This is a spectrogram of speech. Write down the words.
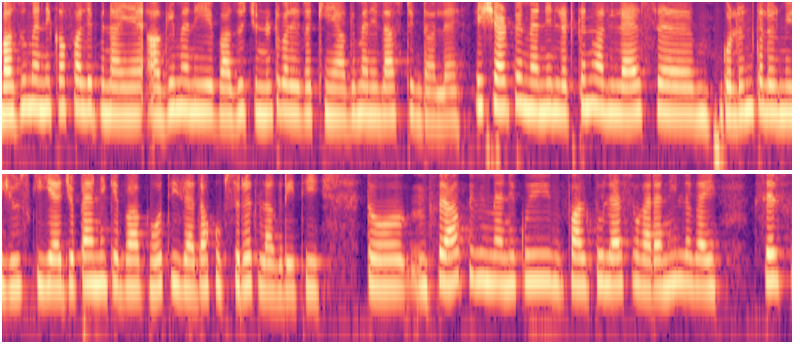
बाजू मैंने कफ वाले बनाए हैं, आगे मैंने ये बाजू चुनट वाले रखे हैं, आगे मैंने इलास्टिक डाला है। इस शर्ट पर मैंने लटकन वाली लैस गोल्डन कलर में यूज़ की है, जो पहनने के बाद बहुत ही ज़्यादा खूबसूरत लग रही थी। तो फ़्राक पे भी मैंने कोई फालतू लैस वगैरह नहीं लगाई, सिर्फ़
